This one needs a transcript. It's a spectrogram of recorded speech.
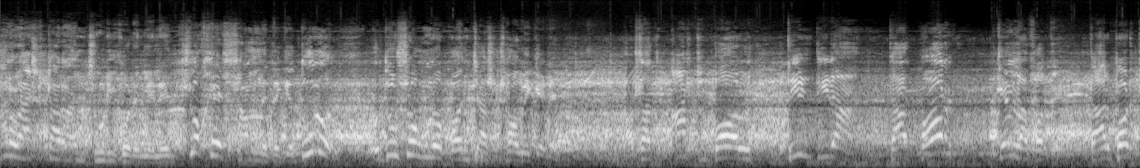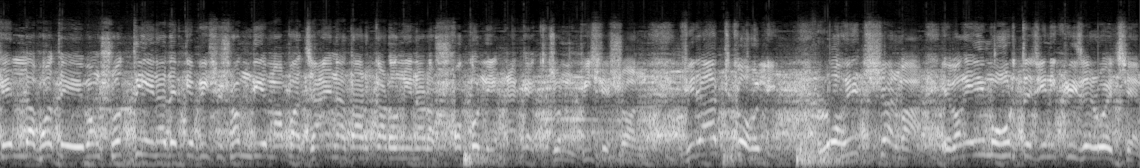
আরও একটা রান চুরি করে নিলেন চোখের সামনে থেকে দুশো উনপঞ্চাশ ছ উইকেটে অর্থাৎ আট বল, তিনটি রান। তারপর কেল্লা ফতে। তারপর কেল্লা ফতে এবং সত্যি এনাদেরকে বিশেষণ দিয়ে মাপা যায় না, তার কারণ এনারা সকলে এক একজন বিশেষণ। বিরাট কোহলি, রোহিত শর্মা এবং এই মুহূর্তে যিনি ক্রিজে রয়েছেন,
